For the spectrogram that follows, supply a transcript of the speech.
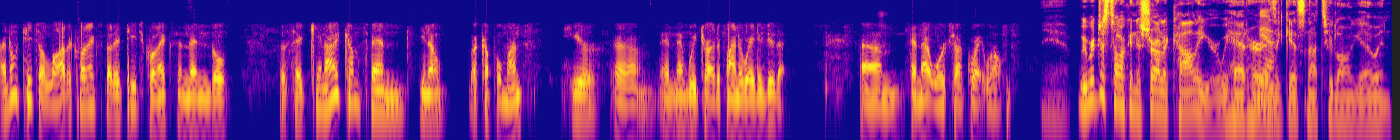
I don't teach a lot of clinics, but I teach clinics, and then they'll they'll say, can I come spend you know a couple months here, um, and then we try to find a way to do that, um, and that works out quite well. Yeah, we were just talking to Charlotte Collier. We had her yeah. as a guest not too long ago, and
